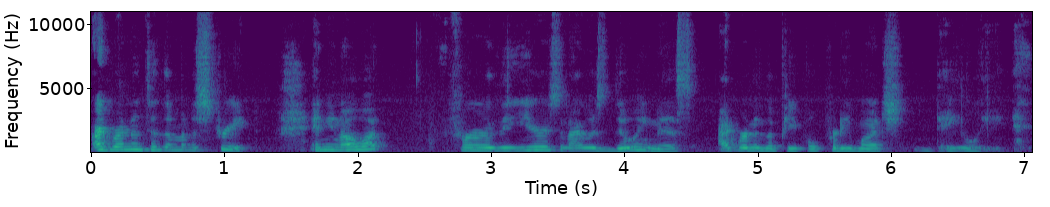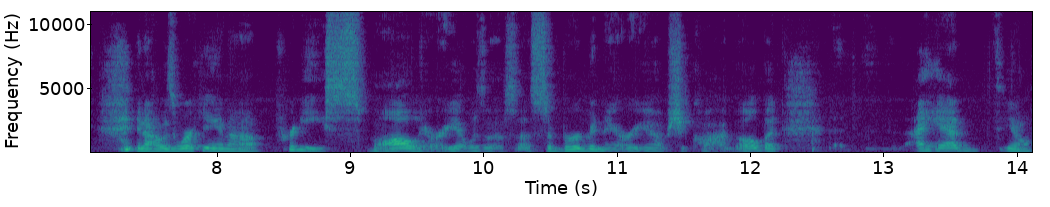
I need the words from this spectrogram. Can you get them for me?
I'd run into them in the street. And you know what? For the years that I was doing this, I'd run into people pretty much daily. you know, I was working in a pretty small area. It was a, a suburban area of Chicago, but I had, you know,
